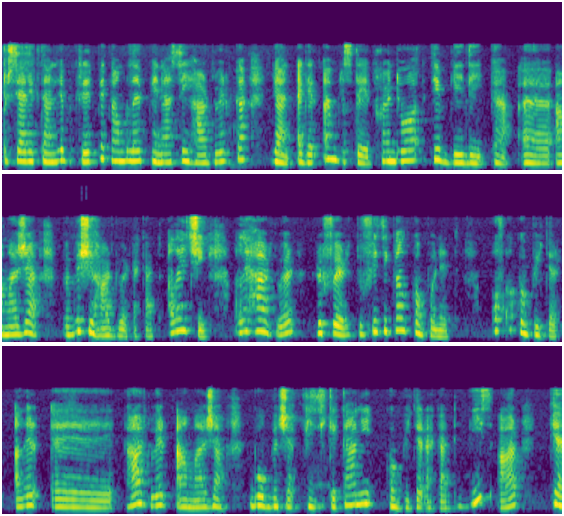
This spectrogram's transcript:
پرسیارێکتان لێ بکرێت پێتان بڵێت پێناسی هاردوێر بکە یان ئەگەر ئەم ڕستەیە بخوێنتەوە تێ بگەیلی کە ئاماژە بە بەشی هاردوێر ئەکات ئەڵێ چی ئەڵێ هاردوێر ریفێر تو فیزیکەڵ کۆمپۆنێت ئۆف ئە کۆمپیوتەر ئەڵێ هاردوێر ئاماژە بۆ بەشە فیزیکەکانی کۆمپیوتەر ئەکات دیس ئار کە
